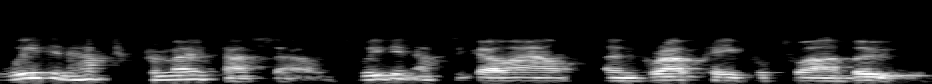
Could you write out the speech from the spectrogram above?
We didn't have to promote ourselves. We didn't have to go out and grab people to our booth.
